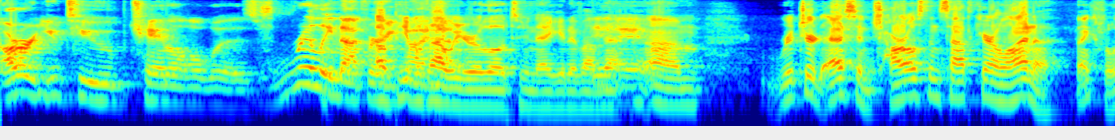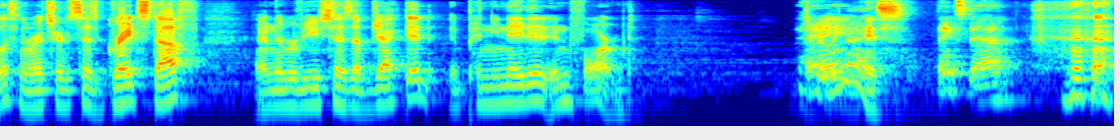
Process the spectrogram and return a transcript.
our YouTube channel was really not very. uh, people thought we were a little too negative on that. Um, Richard S in Charleston, South Carolina. Thanks for listening, Richard. It says great stuff, and the review says objected, opinionated, informed. It's really Hey. nice. Thanks, Dad. I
